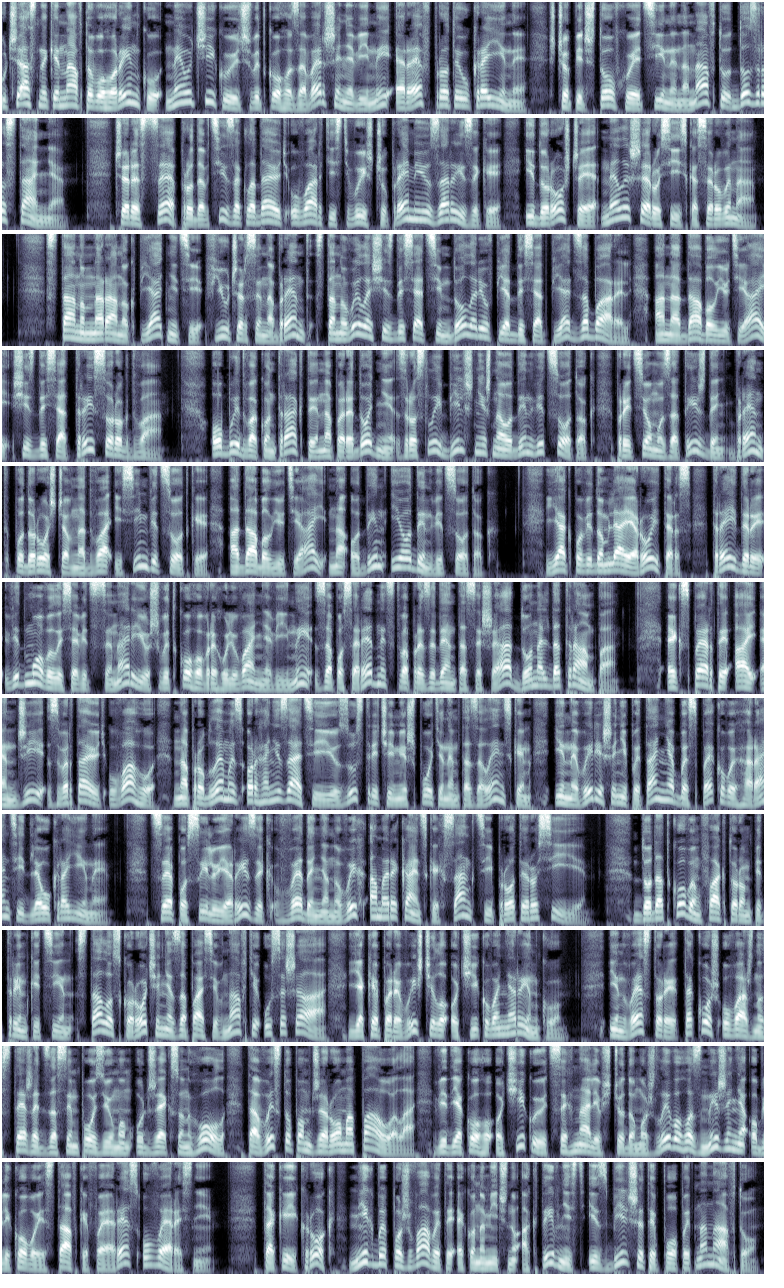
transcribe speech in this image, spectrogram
Учасники нафтового ринку не очікують швидкого завершення війни РФ проти України, що підштовхує ціни на нафту до зростання. Через це продавці закладають у вартість вищу премію за ризики і дорожчає не лише російська сировина. Станом на ранок п'ятниці ф'ючерси на бренд становили 67 доларів 55 за барель, а на WTI – 63,42. Обидва контракти напередодні зросли більш ніж на 1%, при цьому за тиждень бренд подорожчав на 2,7%, а WTI – на 1,1%. Як повідомляє Reuters, трейдери відмовилися від сценарію швидкого врегулювання війни за посередництва президента США Дональда Трампа. Експерти ING звертають увагу на проблеми з організацією зустрічі між Путіним та Зеленським і невирішені питання безпекових гарантій для України. Це посилює ризик введення нових американських санкцій проти Росії. Додатковим фактором підтримки цін стало скорочення запасів нафті у США, яке перевищило очікування ринку. Інвестори також уважно стежать за симпозіумом у Джексон Гоул та виступом Джерома Пауела, від якого очікують сигналів щодо можливого зниження облікової ставки ФРС у вересні. Такий крок міг би пожвавити економічну активність і збільшити попит на нафту.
